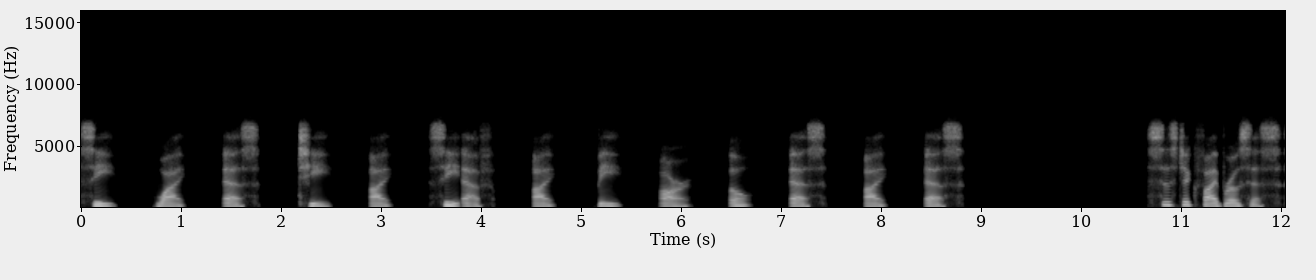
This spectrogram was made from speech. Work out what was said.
C, Y, S, T, I, C, F, I, B, R, O, S, I, S. Cystic fibrosis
